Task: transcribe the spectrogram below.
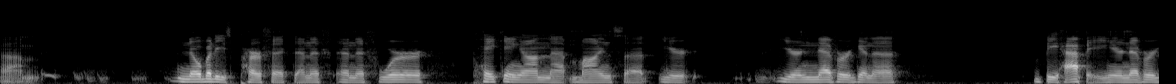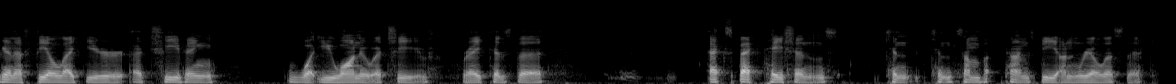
um, nobody's perfect, and if and if we're taking on that mindset, you're you're never gonna be happy. You're never gonna feel like you're achieving what you want to achieve, right? Because the expectations can can sometimes be unrealistic,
